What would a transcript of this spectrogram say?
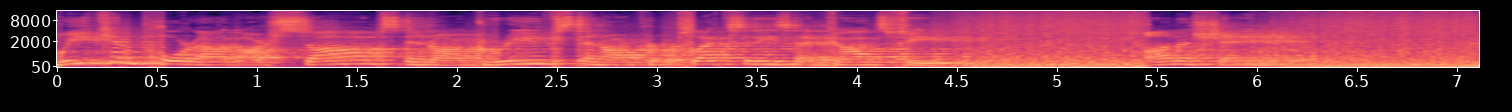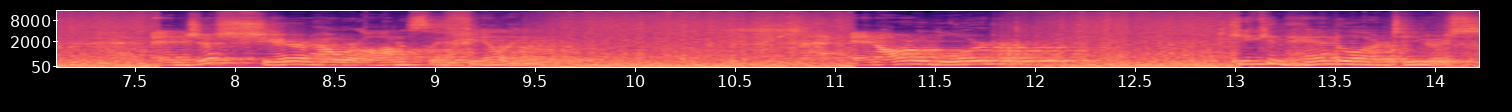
We can pour out our sobs and our griefs and our perplexities at God's feet, unashamed, and just share how we're honestly feeling. And our Lord, He can handle our tears.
